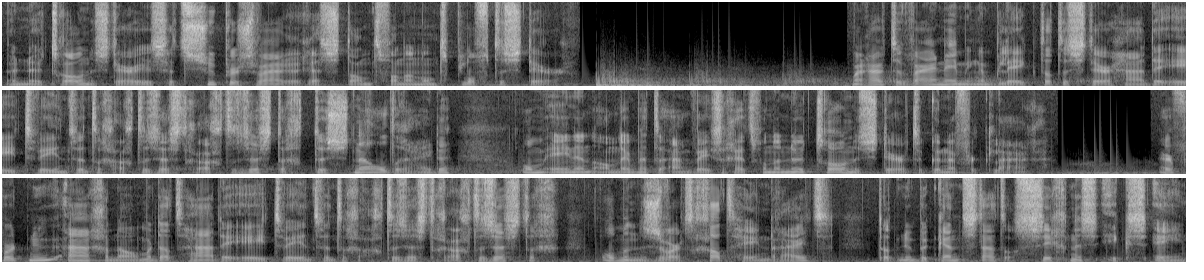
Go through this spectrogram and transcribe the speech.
Een neutronenster is het superzware restant van een ontplofte ster. Maar uit de waarnemingen bleek dat de ster HDE 226868 te snel draaide om een en ander met de aanwezigheid van een neutronenster te kunnen verklaren. Er wordt nu aangenomen dat HDE 226868 om een zwart gat heen draait, dat nu bekend staat als Cygnus X1.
